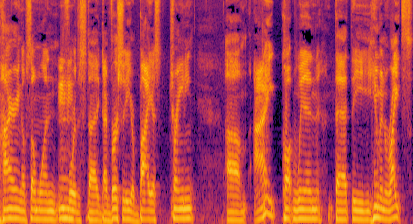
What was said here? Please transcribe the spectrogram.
hiring of someone mm-hmm. for this diversity or bias training. Um, I caught wind that the human rights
